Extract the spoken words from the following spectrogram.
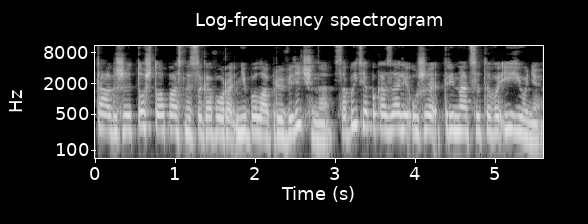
Также то, что опасность заговора не была преувеличена, события показали уже 13 июня,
